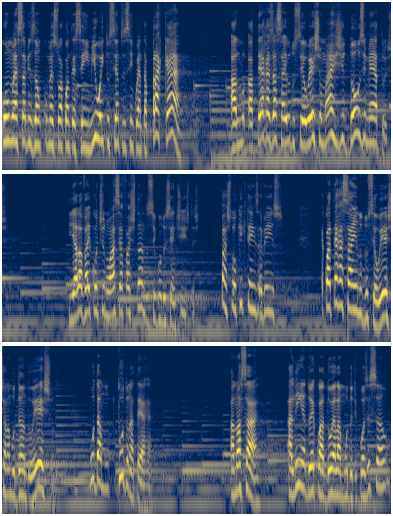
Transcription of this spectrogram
Como essa visão começou a acontecer em 1850 para cá, a, a Terra já saiu do seu eixo mais de 12 metros. E ela vai continuar se afastando, segundo os cientistas. Pastor, o que, que tem a ver isso? É com a Terra saindo do seu eixo, ela mudando o eixo, muda tudo na Terra. A nossa a linha do Equador ela muda de posição,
